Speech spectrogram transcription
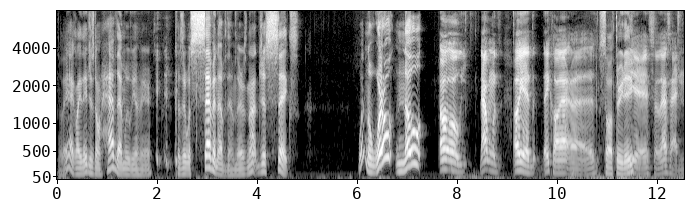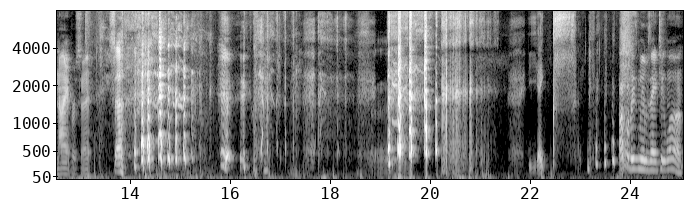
Well, they act like they just don't have that movie on here, because there was seven of them. There's not just six. What in the world? No. Oh, oh that one's. Oh, yeah, they call that. uh Saw 3D. Yeah, so that's at nine percent. So Yikes. Also these movies ain't too long.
